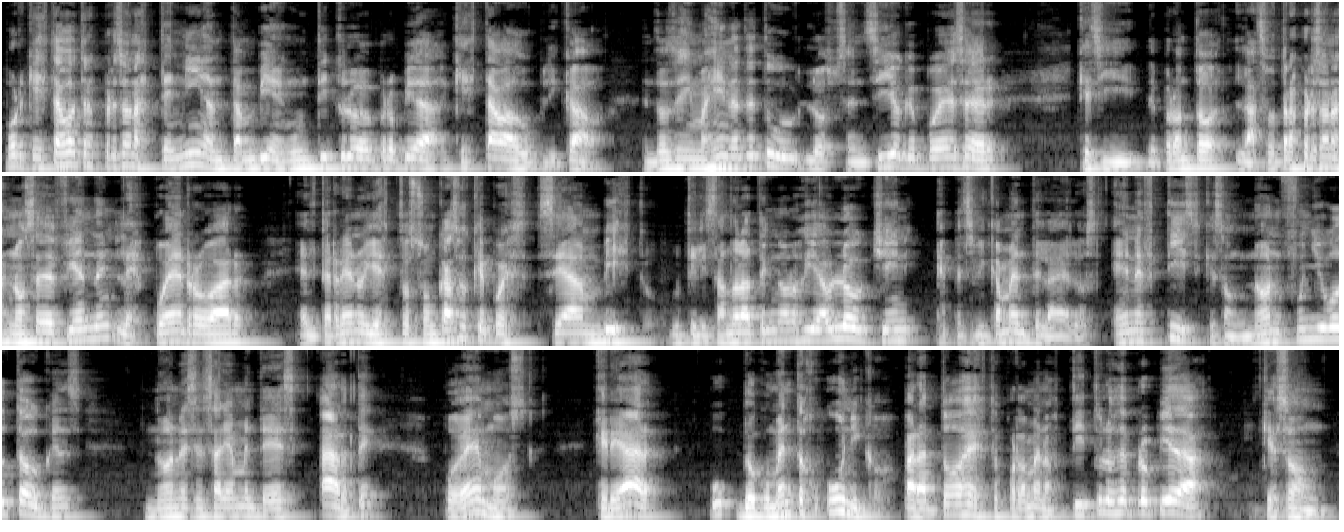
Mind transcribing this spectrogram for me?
porque estas otras personas tenían también un título de propiedad que estaba duplicado. Entonces imagínate tú lo sencillo que puede ser que si de pronto las otras personas no se defienden, les pueden robar el terreno y estos son casos que pues se han visto. Utilizando la tecnología blockchain, específicamente la de los NFTs, que son non-fungible tokens, no necesariamente es arte, podemos crear documentos únicos para todos estos, por lo menos títulos de propiedad, que son,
